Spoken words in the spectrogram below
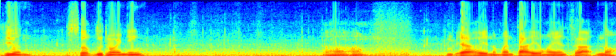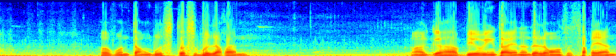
Yun. So, good morning. Um, biyahe naman tayo ngayon sa ano, papuntang Bustos, Bulacan. Mag-viewing tayo ng dalawang sasakyan.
